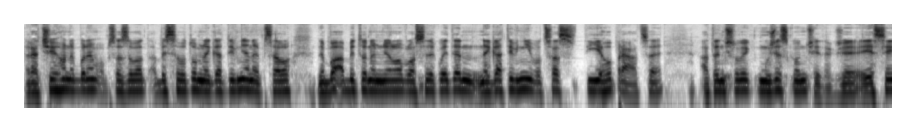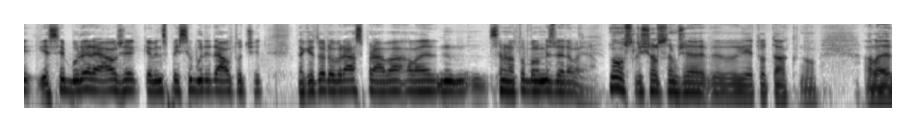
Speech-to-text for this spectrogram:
radši ho nebudeme obsazovat, aby se o tom negativně nepsalo, nebo aby to nemělo vlastně takový ten negativní odsaz té jeho práce a ten člověk může skončit. Takže jestli, jestli bude reál, že Kevin Spacey bude dál točit, tak je to dobrá zpráva, ale jsem na to velmi zvědavý. No, no slyšel jsem, že eh, je to tak, no. Ale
